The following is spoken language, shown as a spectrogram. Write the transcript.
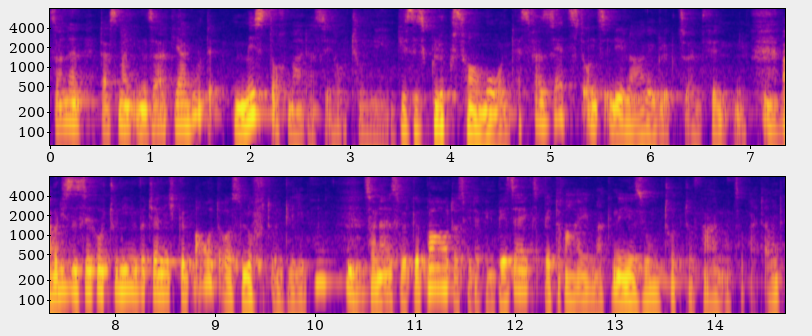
sondern dass man ihnen sagt, ja gut, misst doch mal das Serotonin, dieses Glückshormon. Es versetzt uns in die Lage, Glück zu empfinden. Mhm. Aber dieses Serotonin wird ja nicht gebaut aus Luft und Liebe, mhm. sondern es wird gebaut aus Vitamin B6, B3, Magnesium, Tryptophan und so weiter. Und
